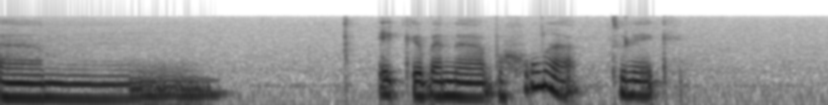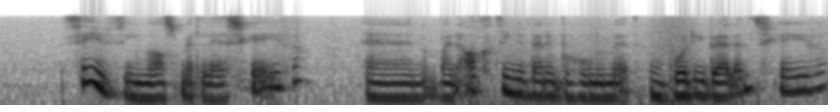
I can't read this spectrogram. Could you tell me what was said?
Um, ik ben uh, begonnen toen ik 17 was met lesgeven. En op mijn 18e ben ik begonnen met body balance geven.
